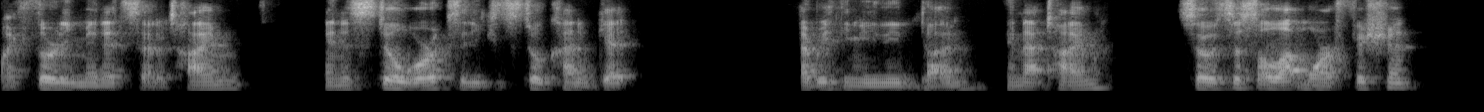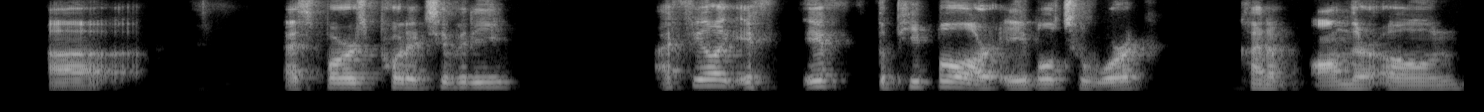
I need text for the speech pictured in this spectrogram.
like 30 minutes at a time and it still works and you can still kind of get everything you need done in that time. So it's just a lot more efficient. Uh, as far as productivity, I feel like if if the people are able to work kind of on their own,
